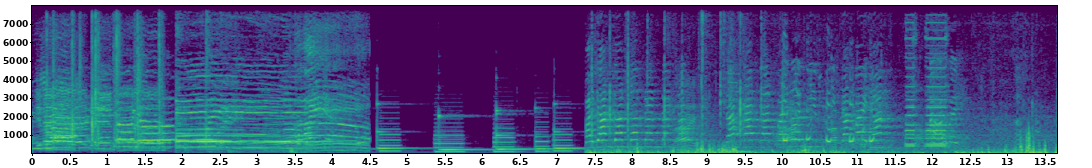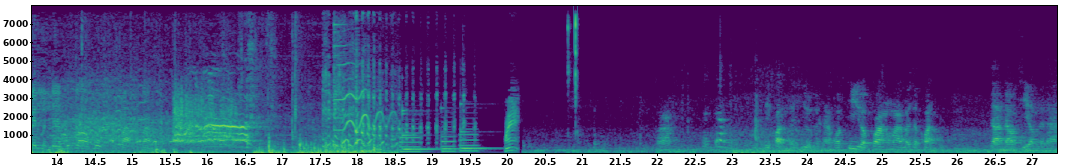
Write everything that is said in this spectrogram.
ปดันดันดันดันดันดันดันดันดันไปเลยทีมทีมดันไปดันเอาไปเป็นเหมือนเดิมทุกรอบลูกปากปากที่ปั่นไม่หยุดเลยนะเพราะที่เรากว้างมากเราจะปั่น จานดาวเทียมเลยนะ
